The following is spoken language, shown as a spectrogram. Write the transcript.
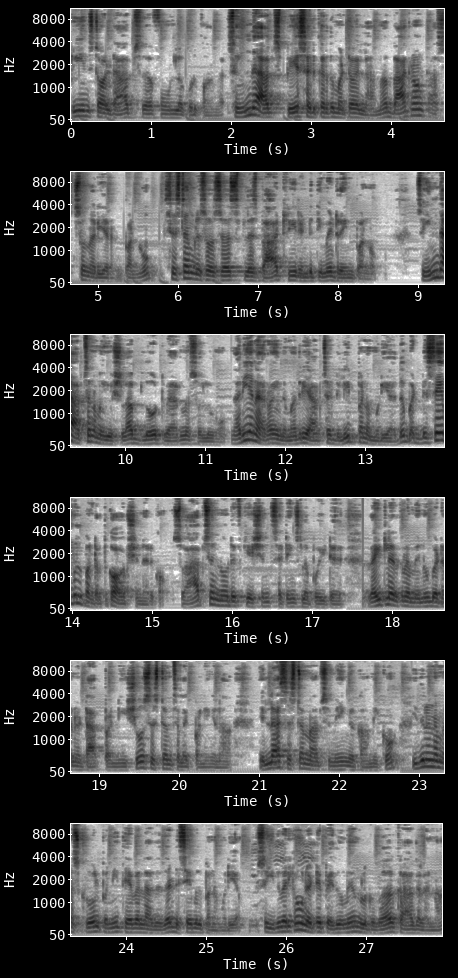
ப்ரீ இன்ஸ்டால்ட் ஆப்ஸை ஃபோனில் கொடுப்பாங்க. ஸோ இந்த ஆப்ஸ் ஸ்பேஸ் எடுக்கிறது மட்டும் இல்லாமல் பேக்ரவுண்ட் டாஸ்க்ஸும் நிறைய ரன் பண்ணும். சிஸ்டம் ரிசோர்ஸஸ் ப்ளஸ் பேட்ரி ரெண்டுத்தையுமே ட்ரெயின் பண்ணும். ஸோ இந்த ஆப்ஸை நம்ம யூஸ்வலாக ப்ளோட் வேர்னு சொல்லுவோம். நிறைய நேரம் இந்த மாதிரி ஆப்ஸை டிலீட் பண்ண முடியாது பட் டிசேபிள் பண்ணுறதுக்கு ஆப்ஷன் இருக்கும். ஸோ ஆப்ஸ் அண்ட் நோட்டிஃபிகேஷன் செட்டிங்ஸில் போயிட்டு ரைட்டில் இருக்கிற மெனு பட்டனை டேப் பண்ணி ஷோ சிஸ்டம் செலக்ட் பண்ணிங்கன்னா எல்லா சிஸ்டம் ஆப்ஸுமே இங்கே காமிக்கும். இதில் நம்ம ஸ்க்ரோல் பண்ணி தேவையில்லாததை டிசேபிள் பண்ண முடியும். ஸோ இது வரைக்கும் உள்ள டிப் எதுவுமே உங்களுக்கு ஒர்க் ஆகலைன்னா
